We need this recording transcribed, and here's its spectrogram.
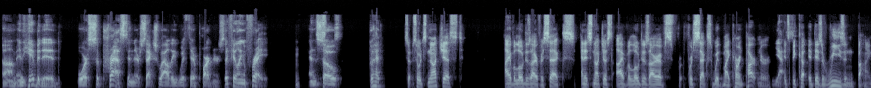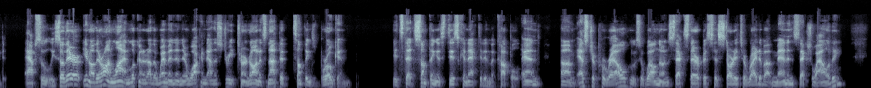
um, inhibited or suppressed in their sexuality with their partners. They're feeling afraid. Hmm. And so, go ahead. So so it's not just I have a low desire for sex, and it's not just I have a low desire of, for, sex with my current partner. Yeah, It's because it, there's a reason behind it. Absolutely. So they're, you know, they're online looking at other women and they're walking down the street turned on. It's not that something's broken. It's that something is disconnected in the couple. And um, Esther Perel, who's a well-known sex therapist, has started to write about men and sexuality.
